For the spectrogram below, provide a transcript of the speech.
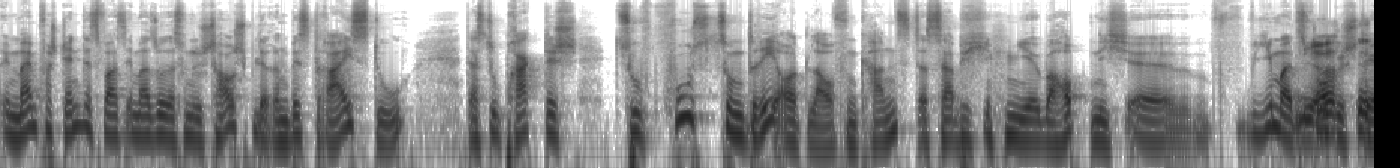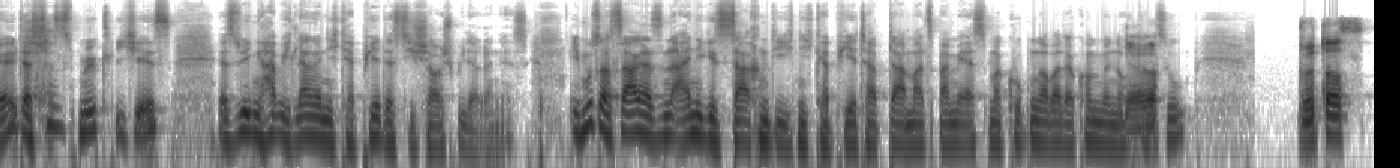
In meinem Verständnis war es immer so, dass wenn du Schauspielerin bist, reist du, dass du praktisch zu Fuß zum Drehort laufen kannst. Das habe ich mir überhaupt nicht äh, jemals Ja. vorgestellt, dass das möglich ist. Deswegen habe ich lange nicht kapiert, dass die Schauspielerin ist. Ich muss auch sagen, das sind einige Sachen, die ich nicht kapiert habe damals beim ersten Mal gucken, aber da kommen wir noch Ja. dazu. Wird das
